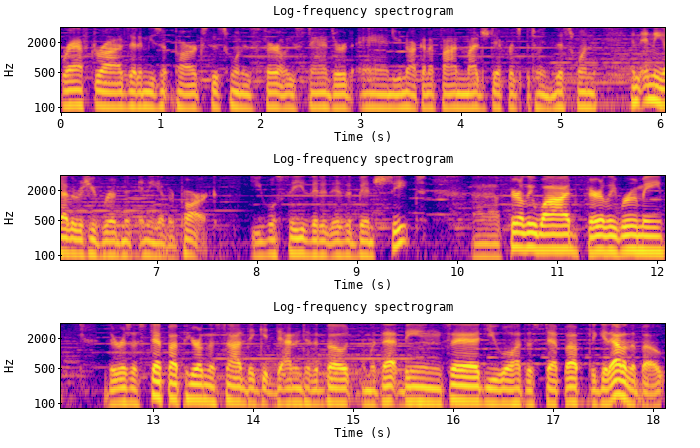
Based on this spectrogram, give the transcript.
raft rides at amusement parks, this one is fairly standard, and you're not going to find much difference between this one and any others you've ridden at any other park. You will see that it is a bench seat, uh, fairly wide, fairly roomy. There is a step up here on the side to get down into the boat, and with that being said, you will have to step up to get out of the boat.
